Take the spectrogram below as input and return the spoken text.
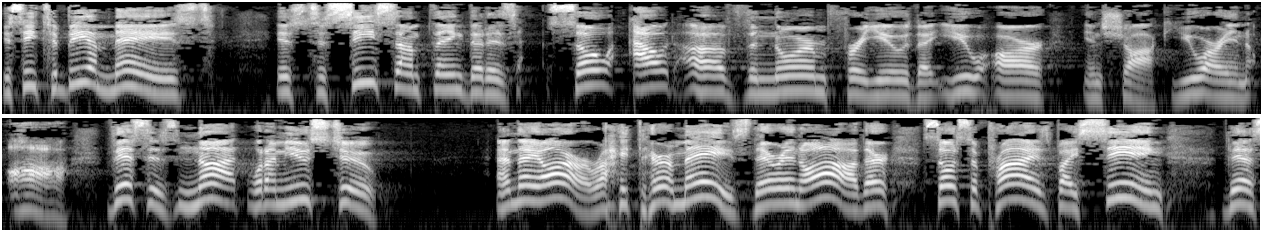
You see, to be amazed is to see something that is so out of the norm for you that you are in shock. You are in awe. This is not what I'm used to. And they are, right? They're amazed. They're in awe. They're so surprised by seeing this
